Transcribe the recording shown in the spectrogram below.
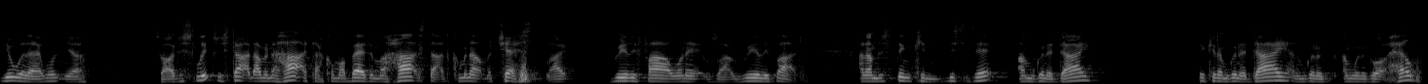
you were there, weren't you? So I just literally started having a heart attack on my bed, and my heart started coming out of my chest, like really far, wasn't it? It was like really bad. And I'm just thinking, this is it. I'm going to die. Thinking I'm going to die and I'm going to, I'm going to go to hell.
